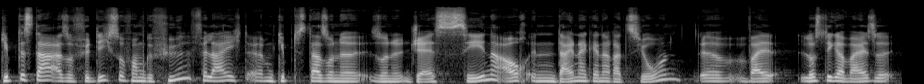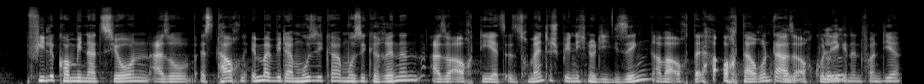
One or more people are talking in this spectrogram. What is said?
Gibt es da, also für dich so vom Gefühl vielleicht, ähm, gibt es da so eine, so eine Jazz-Szene auch in deiner Generation? Äh, weil lustigerweise viele Kombinationen, also es tauchen immer wieder Musiker, Musikerinnen, also auch die jetzt Instrumente spielen, nicht nur die, die singen, aber auch, auch darunter, also auch mhm. Kolleginnen von dir,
